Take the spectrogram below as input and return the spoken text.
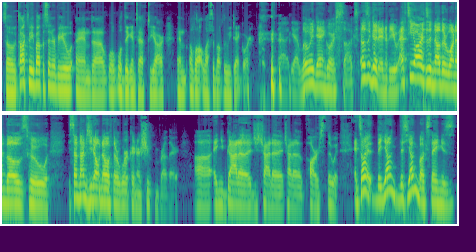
So talk to me about this interview, and uh, we'll we'll dig into FTR and a lot less about Louis Dangoor. uh, yeah, Louis Dangoor sucks. It was a good interview. FTR is another one of those who sometimes you don't know if they're working or shooting, brother. Uh, and you gotta just try to try to parse through it. And so the young this young bucks thing is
